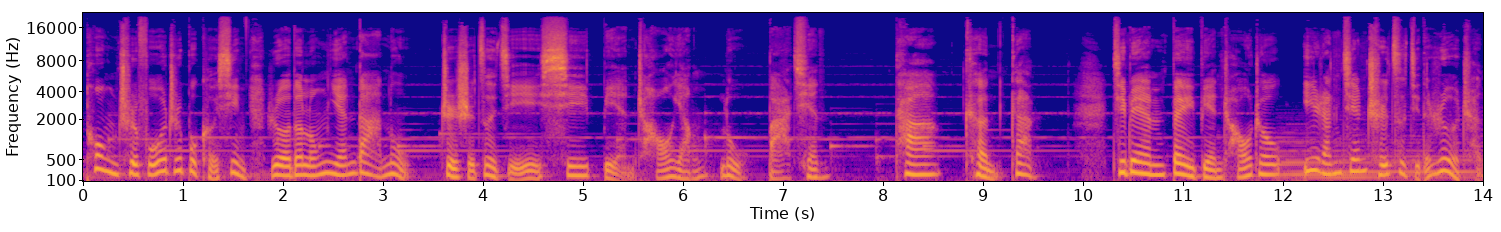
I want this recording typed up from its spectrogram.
痛斥佛之不可信，惹得龙颜大怒，致使自己西贬朝阳，路八千。他肯干。即便被贬潮州，依然坚持自己的热忱，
